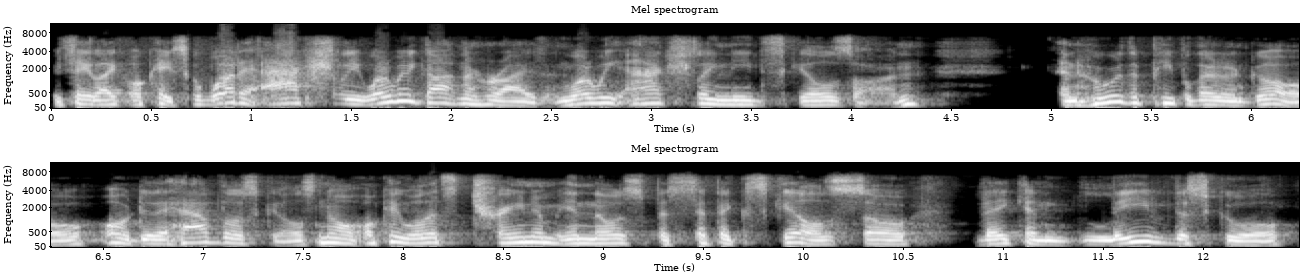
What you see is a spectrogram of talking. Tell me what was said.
We say like, okay, so what actually, what do we got in the horizon? What do we actually need skills on? And who are the people that are going to go? Oh, do they have those skills? No. Okay, well, let's train them in those specific skills so they can leave the school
